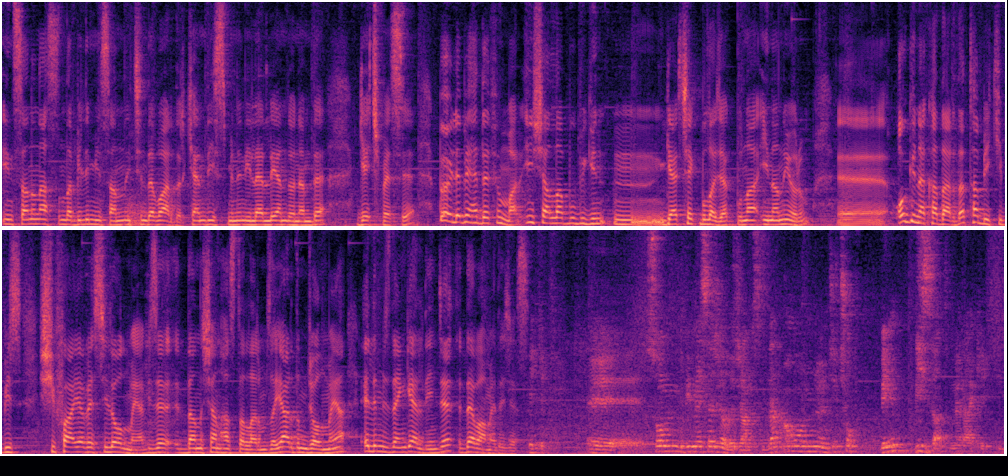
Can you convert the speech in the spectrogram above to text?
insanın aslında bilim insanının içinde vardır. Kendi isminin ilerleyen dönemde geçmesi. Böyle bir hedefim var. İnşallah bu bir gün gerçek bulacak. Buna inanıyorum. E, O güne kadar da tabii ki biz şifaya vesile olmaya, bize danışan hastalarımıza yardımcı olmaya elimizden geldiğince devam edeceğiz. Peki. Ee, son bir mesaj alacağım sizden ama onun önce çok benim bizzat merak ettiğim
